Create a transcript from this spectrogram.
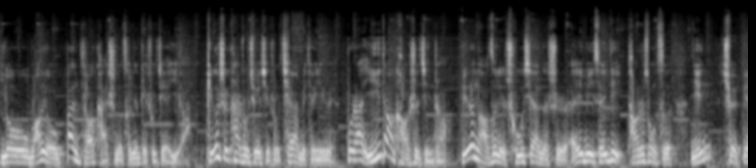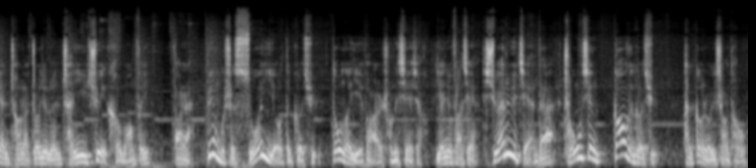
有网友半调侃式的曾经给出建议啊，平时看书学习的时候千万别听音乐，不然一到考试紧张，别人脑子里出现的是 A B C D 唐诗宋词，您却变成了周杰伦、陈奕迅和王菲。当然，并不是所有的歌曲都能引发耳虫的现象。研究发现，旋律简单、重复性高的歌曲。它更容易上头，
